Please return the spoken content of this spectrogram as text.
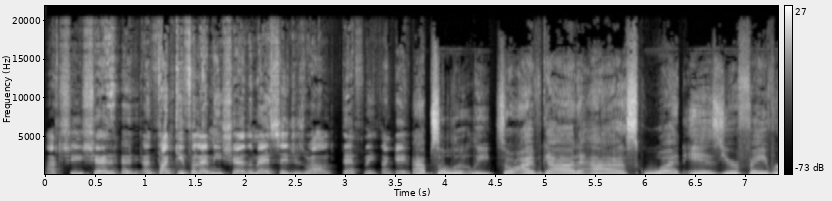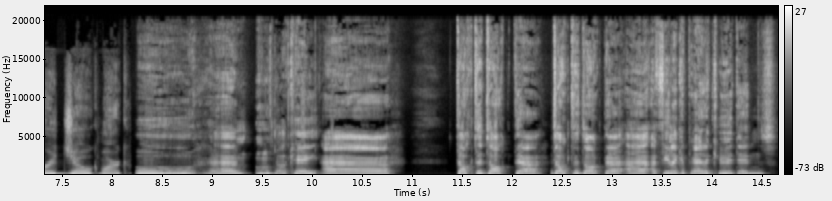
Actually, share and thank you for letting me share the message as well. Definitely, thank you. Absolutely. So I've got to ask, what is your favorite joke, Mark? Ooh, um, okay. Uh, doctor, doctor, doctor, doctor. Uh, I feel like a pair of curtains.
